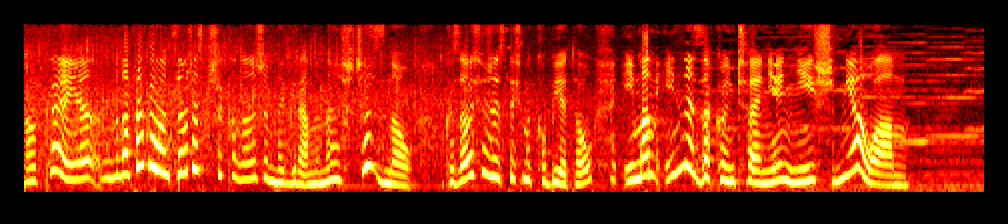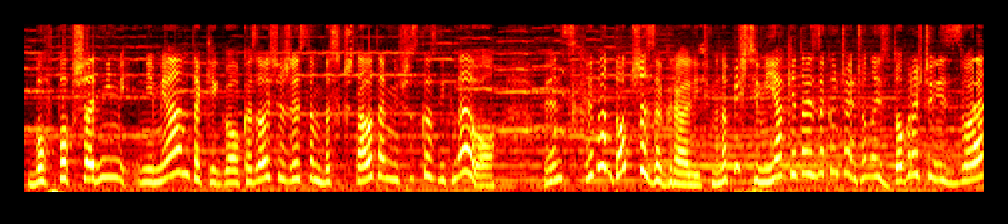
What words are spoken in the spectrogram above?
Okej, ja naprawdę byłam cały czas przekonana, że my gramy mężczyzną. Okazało się, że jesteśmy kobietą i mam inne zakończenie niż miałam. Bo w poprzednim nie miałam takiego. Okazało się, że jestem bezkształtem i wszystko zniknęło. Więc chyba dobrze zagraliśmy. Napiszcie mi, jakie to jest zakończenie. Czy ono jest dobre, czy jest złe?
